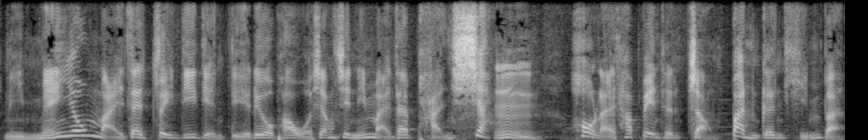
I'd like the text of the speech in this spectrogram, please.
你没有买在最低点跌六趴，我相信你买在盘下，嗯，后来它变成涨半根停板，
